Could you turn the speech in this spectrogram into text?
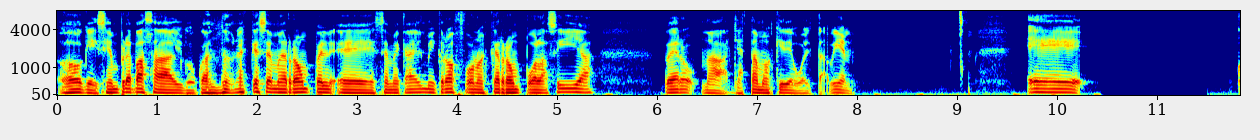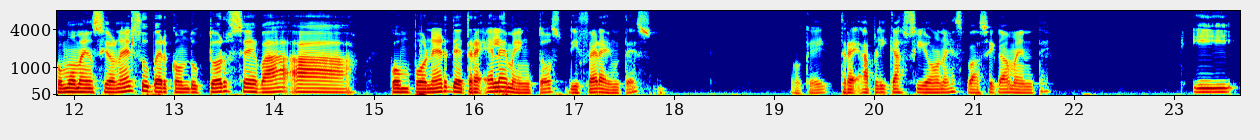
Ok, siempre pasa algo. Cuando no es que se me rompe, eh, se me cae el micrófono, es que rompo la silla. Pero nada, ya estamos aquí de vuelta. Bien. Eh, como mencioné, el superconductor se va a componer de tres elementos diferentes. Ok, tres aplicaciones básicamente. Y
